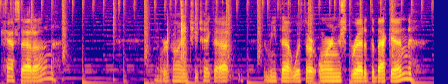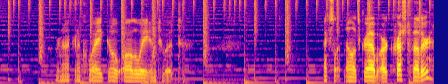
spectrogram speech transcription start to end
Cast that on. And we're going to take that and meet that with our orange thread at the back end. We're not going to quite go all the way into it. Excellent. Now let's grab our crest feather.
